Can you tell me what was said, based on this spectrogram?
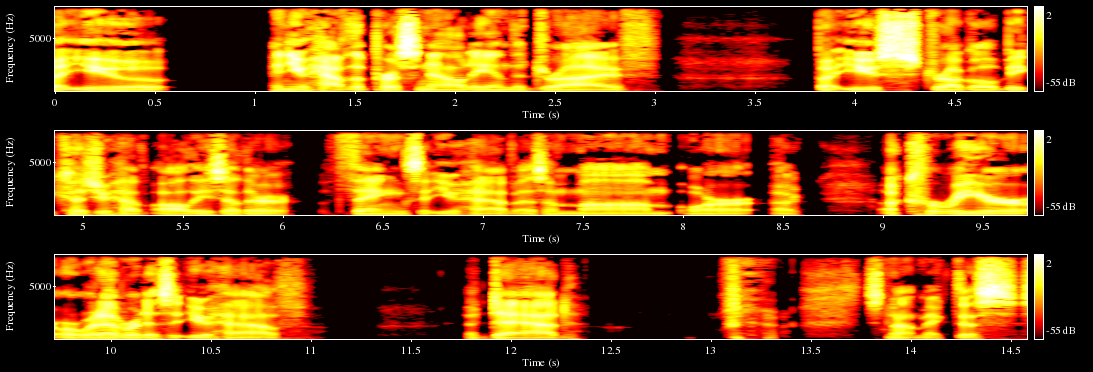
but you, and you have the personality and the drive, but you struggle because you have all these other things that you have as a mom or a, a career or whatever it is that you have, a dad. Let's not make this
